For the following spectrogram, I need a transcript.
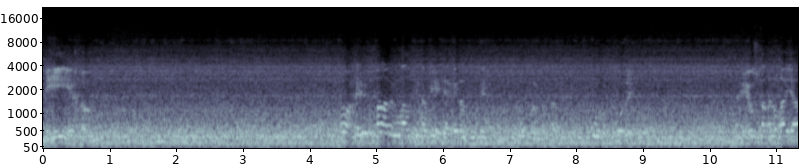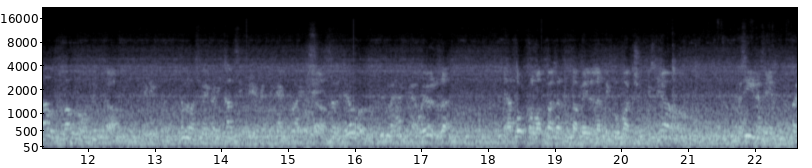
Niin, joo. No, ne nyt palvelualttiita miehiä, kerran tultiin Tukholmasta Turkuun, niin ei uskaltanut ajaa autoa ulos, niin Joo. Ajaa. Joo. Se oli, joo, kyllä hän käy. Kyllä. Ja Tukholman päässä ottaa mielellään pikku maksukin. Joo. Ja siinä se ei käy.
